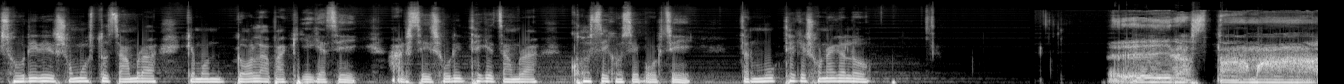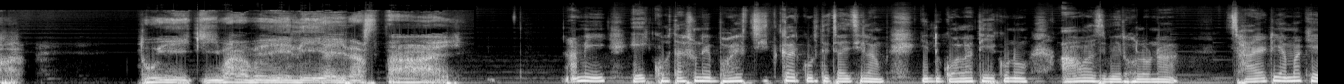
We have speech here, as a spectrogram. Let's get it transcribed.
শরীরের সমস্ত চামড়া কেমন ডলা পাকিয়ে গেছে আর সেই শরীর থেকে চামড়া খসে খসে পড়ছে। তার মুখ থেকে শোনা গেল এই রাস্তা আমার। তুই কীভাবে এলি এই রাস্তায়? আমি এই কথা শুনে ভয়ে চিৎকার করতে চাইছিলাম কিন্তু গলা দিয়ে কোনো আওয়াজ বের হলো না। ছায়াটি আমাকে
